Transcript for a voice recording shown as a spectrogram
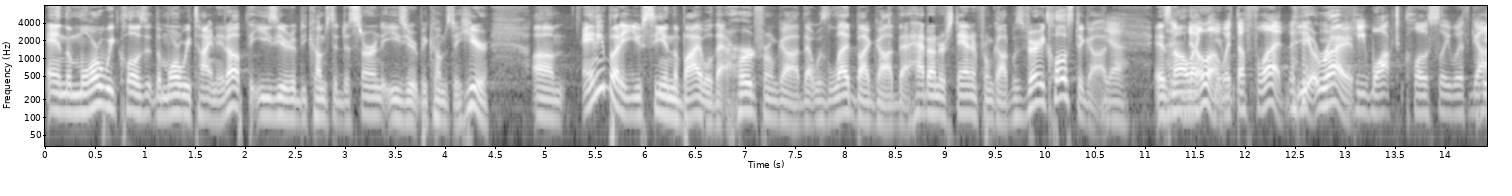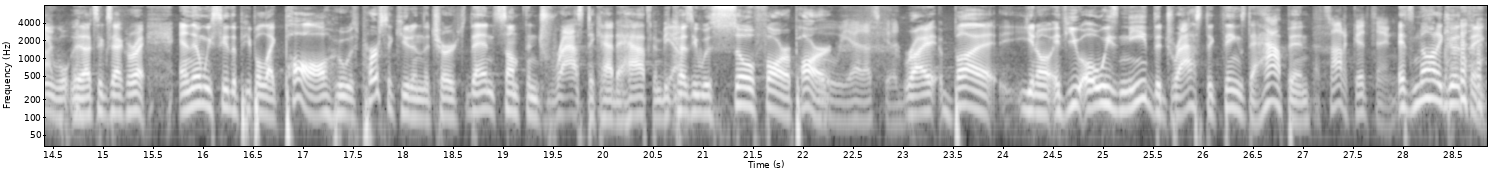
And the more we close it, the more we tighten it up, the easier it becomes to discern, the easier it becomes to hear. Um, anybody you see in the Bible that heard from God, that was led by God, that had understanding from God, was very close to God. Yeah. It's not Noah like with the flood. Yeah, right. he walked closely with God. he- that's exactly right. And then we see the people like Paul, who was persecuted in the church. Then something drastic had to happen because he was so far apart Oh, yeah, that's good. right? But you know, if you always need the drastic things to happen, That's not a good thing. it's not a good thing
